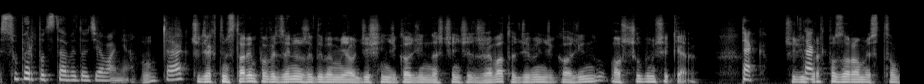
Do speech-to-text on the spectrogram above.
super podstawy do działania. Mhm. Tak? Czyli jak w tym starym powiedzeniu, że gdybym miał 10 godzin na ścięcie drzewa, to 9 godzin ostrzyłbym siekierę. Tak. Czyli Tak. wbrew pozorom jest to,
